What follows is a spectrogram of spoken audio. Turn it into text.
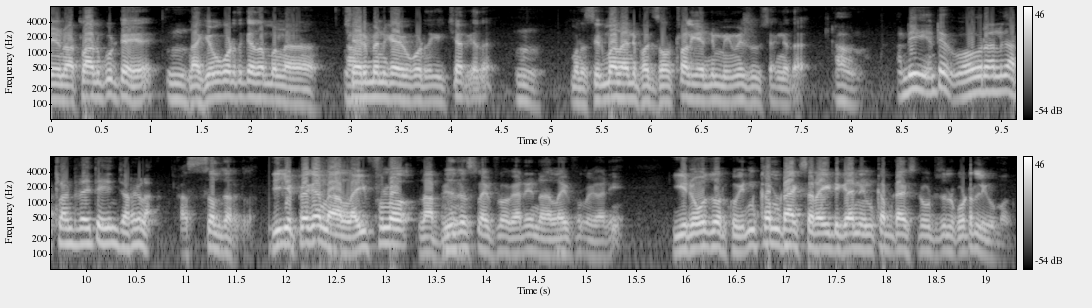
నేను అట్లా అనుకుంటే నాకు ఇవ్వకూడదు కదా మన చైర్మన్గా ఇవ్వకూడదు ఇచ్చారు కదా. మన సినిమాలన్నీ పది సంవత్సరాలు ఇవన్నీ మేమే చూసాం కదా. అవును. అంటే అంటే ఓవరాల్గా అట్లాంటిది అయితే ఏం జరగల? అస్సలు జరగలేదు ఇది చెప్పాక నా లైఫ్లో నా బిజినెస్ లైఫ్లో కానీ నా లైఫ్లో కానీ ఈ రోజు వరకు ఇన్కమ్ ట్యాక్స్ రైట్ కానీ ఇన్కమ్ ట్యాక్స్ నోటీసులు కూడా లేవు మాకు.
